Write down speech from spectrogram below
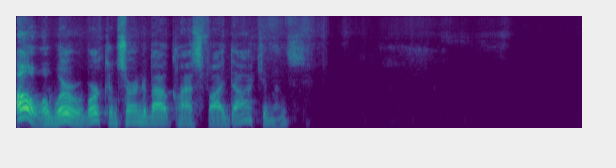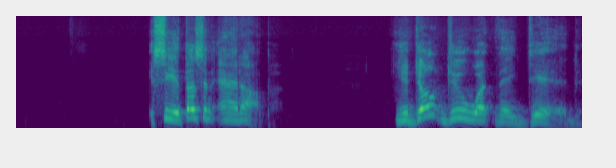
oh, well, we're, we're concerned about classified documents. See, it doesn't add up. You don't do what they did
